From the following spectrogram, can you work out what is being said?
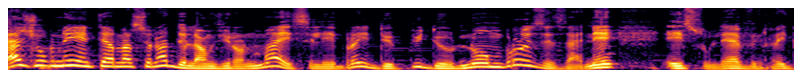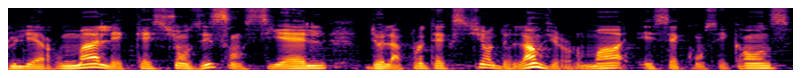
La journée internationale de l'environnement est célébrée depuis de nombreuses années et soulève régulièrement les questions essentielles de la protection de l'environnement et ses conséquences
